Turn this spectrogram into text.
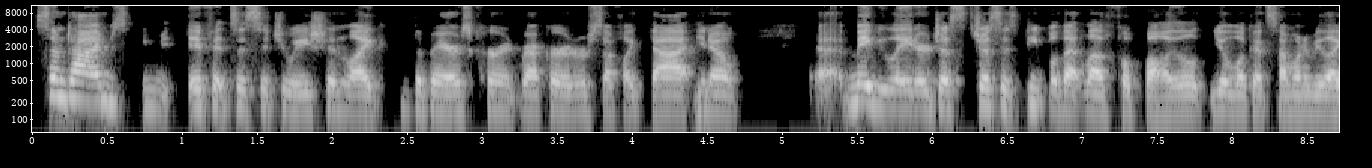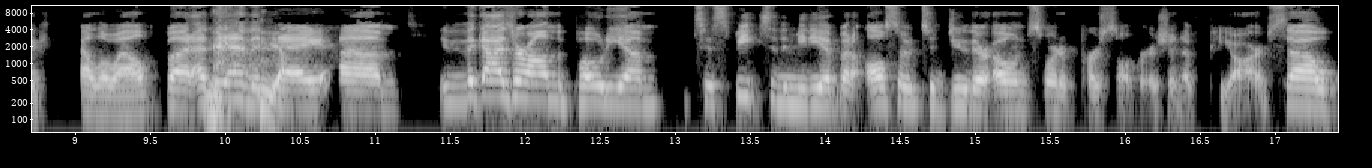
Sometimes, if it's a situation like the Bears' current record or stuff like that, you know, uh, maybe later just just as people that love football you'll you'll look at someone and be like lol but at the end of the yeah. day um, the guys are on the podium to speak to the media but also to do their own sort of personal version of pr so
